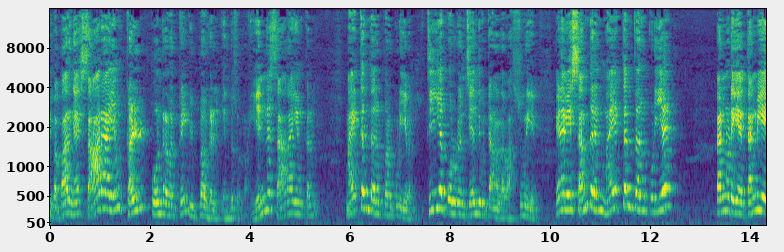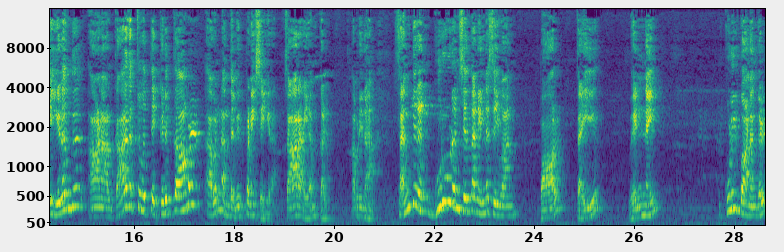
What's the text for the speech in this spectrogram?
இப்ப பாருங்க சாராயம் கள் போன்றவற்றை விற்பவர்கள் என்று சொல்றான் என்ன சாராயம் கள் மயக்கம் தரப்படக்கூடியவன் தீய பொருளுடன் சேர்ந்து விட்டான் அல்லவா சூரியன். எனவே சந்திரன் மயக்கம் தரக்கூடிய தன்னுடைய தன்மையை இழந்து ஆனால் காரகத்துவத்தை கெடுக்காமல் அவன் அந்த விற்பனை செய்கிறான். சாராயம் கல். அப்படின்னா சந்திரன் குருவுடன் சேர்ந்தான் என்ன செய்வான்? பால் தயிர் வெண்ணெய் குளிர்பானங்கள்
